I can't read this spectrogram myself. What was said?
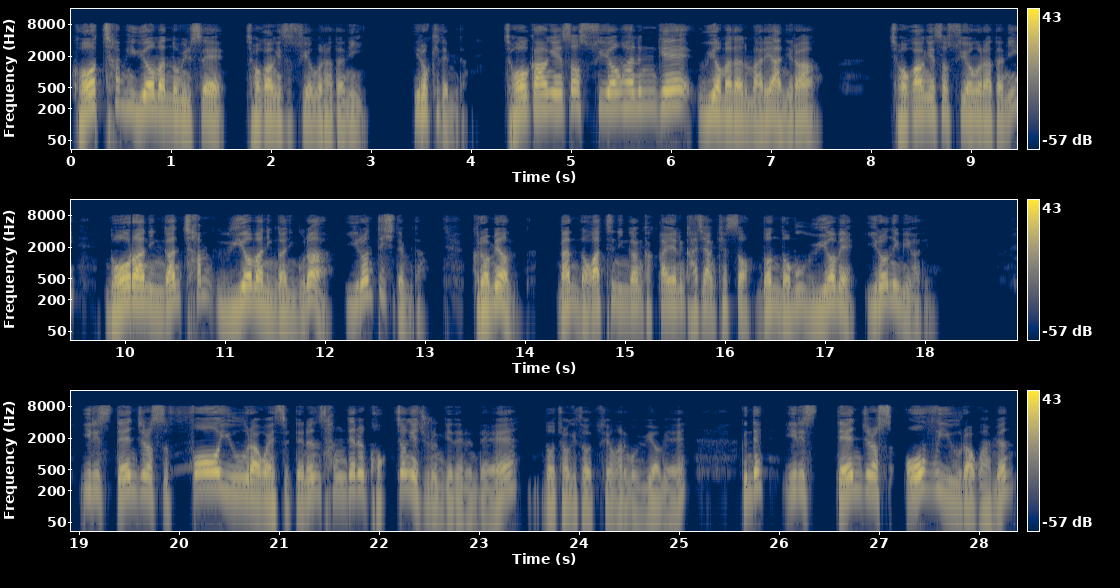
거 참 위험한 놈일세. 저강에서 수영을 하다니 이렇게 됩니다. 저강에서 수영하는 게 위험하다는 말이 아니라 저강에서 수영을 하다니 너란 인간 참 위험한 인간이구나 이런 뜻이 됩니다. 그러면 난 너 같은 인간 가까이에는 가지 않겠어. 넌 너무 위험해. 이런 의미가 돼요. It is dangerous for you라고 했을 때는 상대를 걱정해 주는 게 되는데 너 저기서 수영하는 거 위험해. 근데 it is dangerous of you라고 하면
